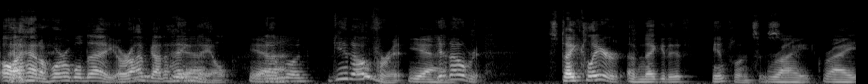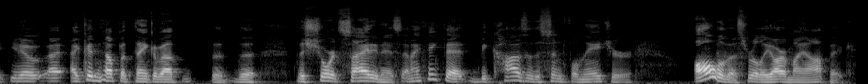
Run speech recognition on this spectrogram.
oh, I had a horrible day, or I've got a hangnail, yeah. yeah. and I'm going, get over it. Yeah, get over it. Stay clear of negative influences. Right, right. You know, I, I couldn't help but think about the the, the short sightedness, and I think that because of the sinful nature, all of us really are myopic.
